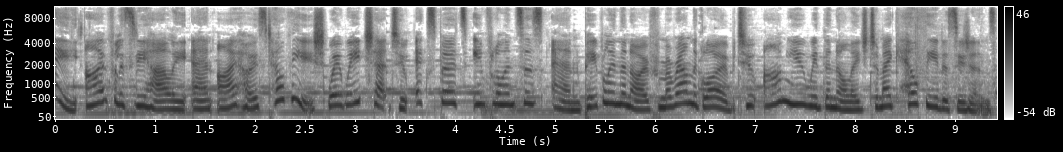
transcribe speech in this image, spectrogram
Hey, I'm Felicity Harley and I host Healthyish, where we chat to experts, influencers, and people in the know from around the globe to arm you with the knowledge to make healthier decisions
